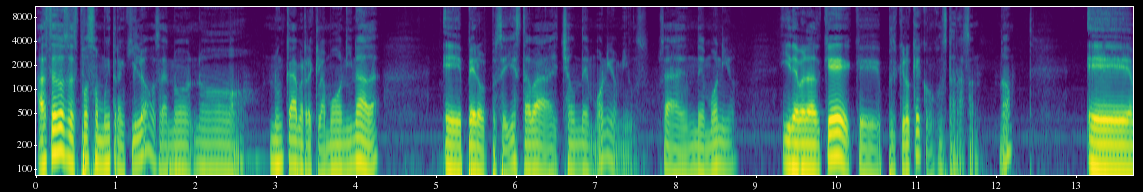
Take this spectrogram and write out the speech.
Hasta eso su esposo muy tranquilo, o sea, no, no, nunca me reclamó ni nada. Eh, pero pues ella estaba hecha un demonio, amigos. O sea, un demonio. Y de verdad que, que pues creo que con justa razón, ¿no? Eh,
